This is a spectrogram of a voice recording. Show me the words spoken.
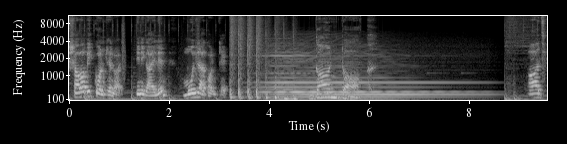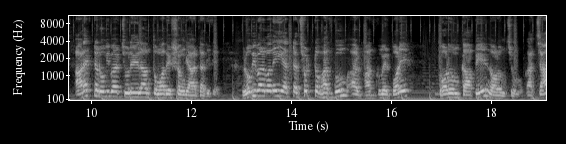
স্বাভাবিক কণ্ঠে নয়, তিনি গাইলেন মহিলা কণ্ঠে। গান টক। আজ আর একটা রবিবার চলে এলাম তোমাদের সঙ্গে আড্ডা দিতে। রবিবার মানেই একটা ছোট্ট ভাত ঘুম আর ভাত ঘুমের পরে গরম কাপে নরম চুমুক, আর চা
